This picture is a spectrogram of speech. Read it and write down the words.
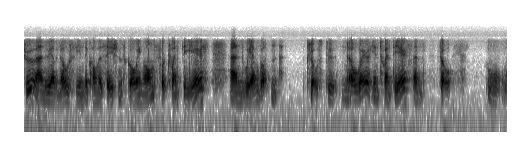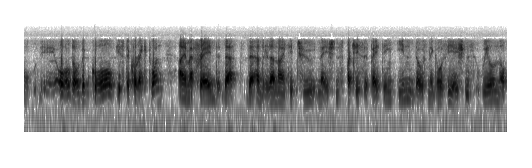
true and we have now seen the conversations going on for 20 years and we have gotten close to nowhere in 20 years and so although the goal is the correct one I am afraid that the 192 nations participating in those negotiations will not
